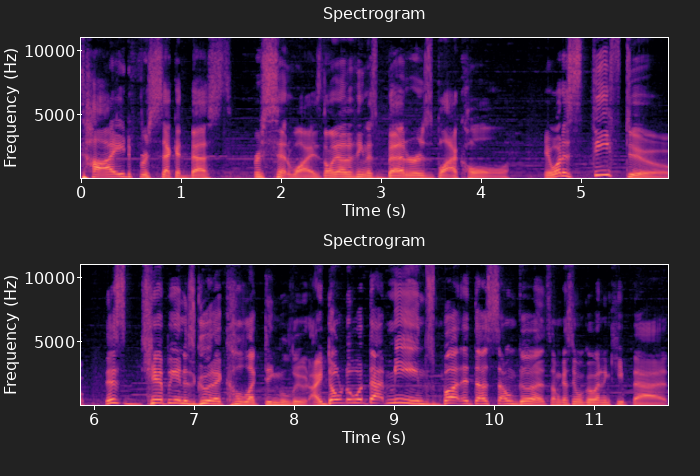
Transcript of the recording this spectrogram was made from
tied for second best percent-wise. The only other thing that's better is Black Hole. Okay, what does Thief do? This champion is good at collecting loot. I don't know what that means, but it does sound good. So I'm guessing we'll go ahead and keep that.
